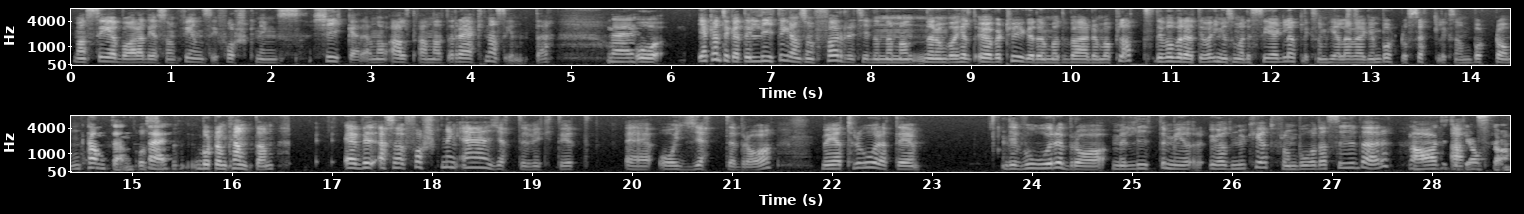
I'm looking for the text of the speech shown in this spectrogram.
man ser bara det som finns i forskningskikaren och allt annat räknas inte. Nej. Och jag kan tycka att det är lite grann som förr i tiden när, man, när de var helt övertygade om att världen var platt. Det var bara det att det var ingen som hade seglat liksom hela vägen bort och sett liksom bortom, Kanten. och, Nej. bortom kanten. Alltså, forskning är jätteviktigt eh, och jättebra. Men jag tror att det, det vore bra med lite mer ödmjukhet från båda sidor. Ja, det tycker Att- jag också.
